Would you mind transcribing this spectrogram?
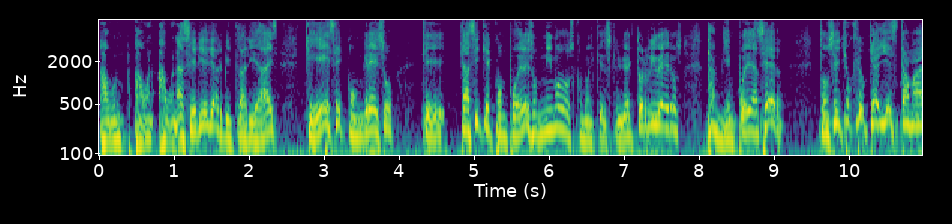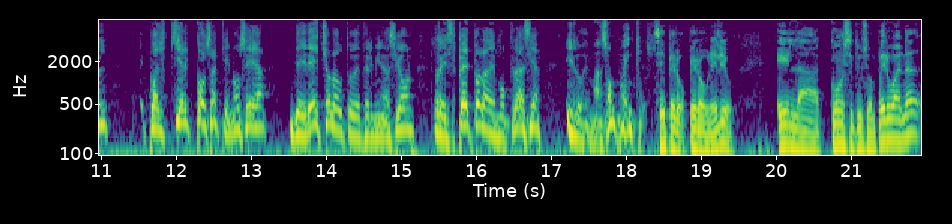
a, a, una serie de arbitrariedades que ese Congreso que casi que con poderes omnímodos como el que escribió Héctor Riveros, también puede hacer. Entonces yo creo que ahí está mal cualquier cosa que no sea derecho a la autodeterminación, respeto a la democracia y lo demás son cuentos. Sí, pero, pero Aurelio, en la constitución peruana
